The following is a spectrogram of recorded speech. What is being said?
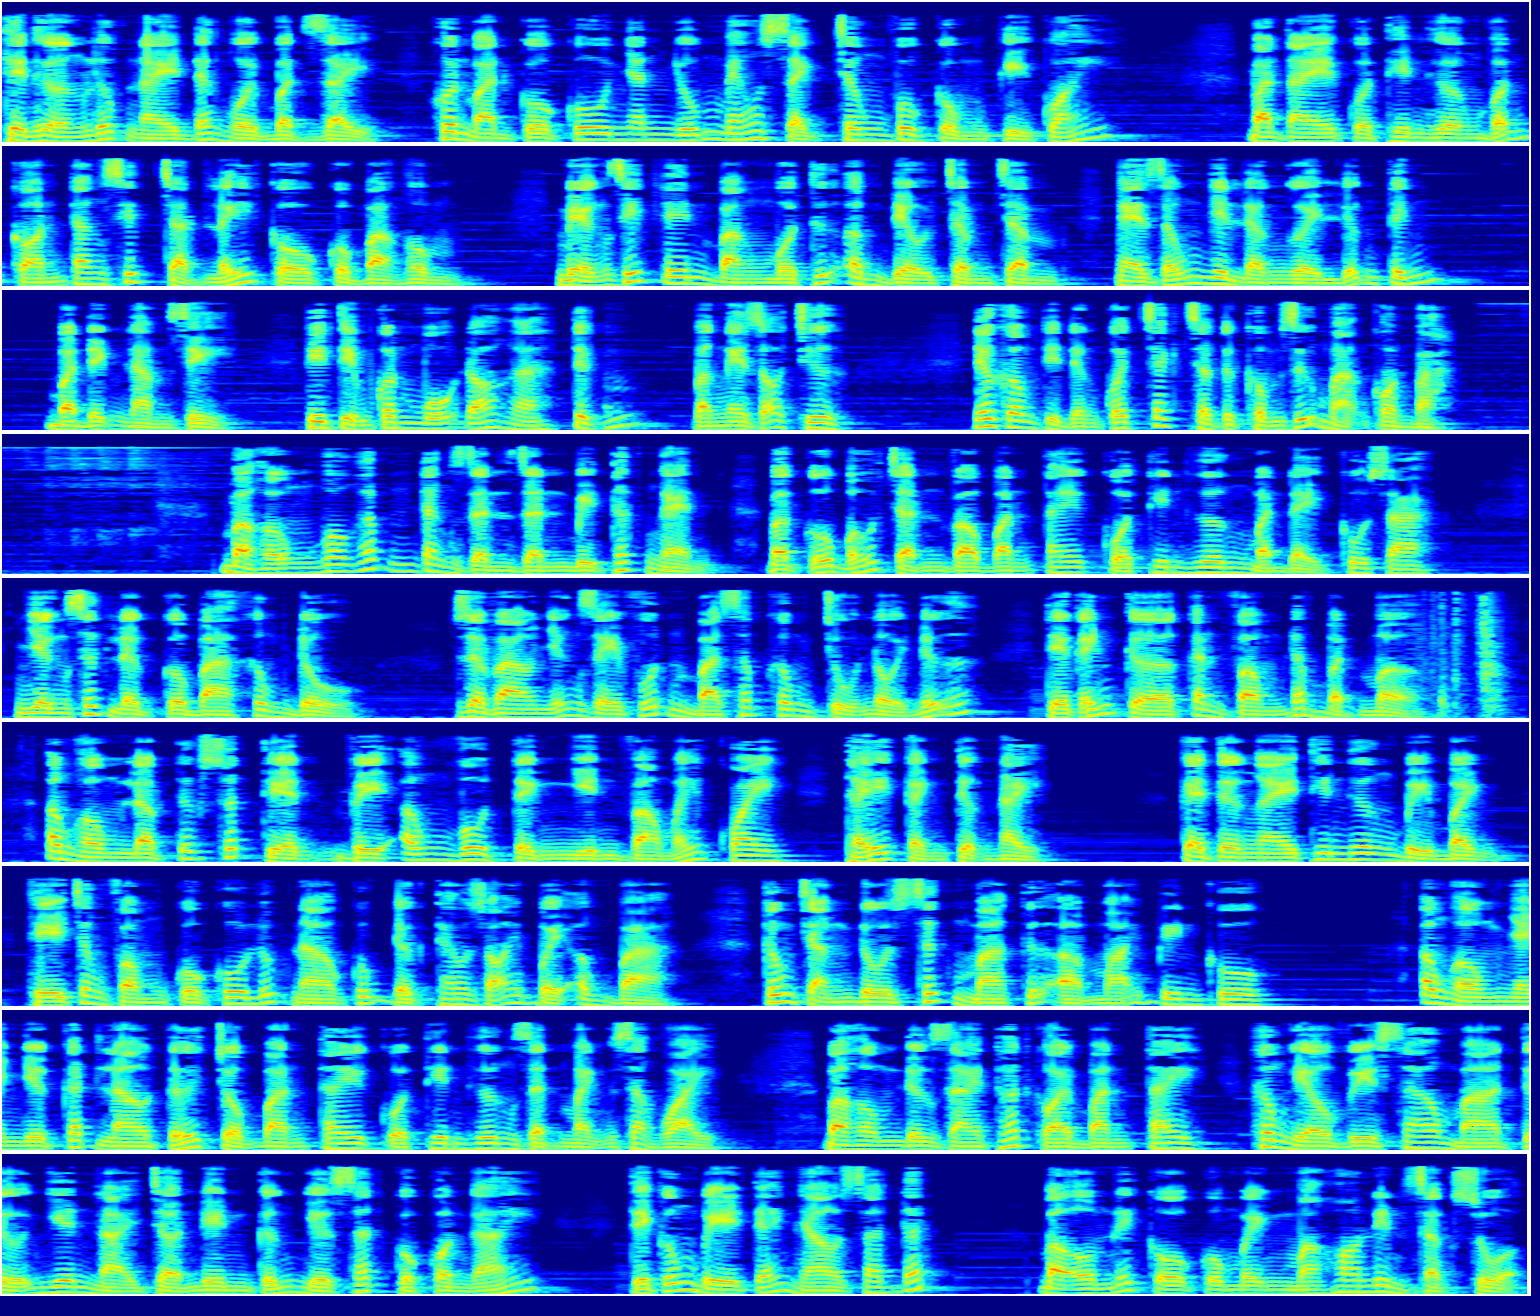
Thiên Hương lúc này đã ngồi bật dậy, khuôn mặt của cô nhăn nhúm méo sạch trông vô cùng kỳ quái. Bàn tay của Thiên Hương vẫn còn đang siết chặt lấy cổ của bà Hùng, miệng rít lên bằng một thứ âm điệu trầm trầm, nghe giống như là người lưỡng tính. Bà định làm gì? Đi tìm con mụ đó hả? Tức, bà nghe rõ chưa? Nếu không thì đừng có trách sao tôi không giữ mạng con bà. Bà Hồng hô hấp đang dần dần bị thất nghẹn, bà cố bấu chặt vào bàn tay của Thiên Hương mà đẩy cô ra. Nhưng sức lực của bà không đủ. Rồi vào những giây phút bà sắp không trụ nổi nữa, thì cánh cửa căn phòng đã bật mở. Ông Hồng lập tức xuất hiện vì ông vô tình nhìn vào máy quay, thấy cảnh tượng này. Kể từ ngày Thiên Hương bị bệnh, thì trong phòng của cô lúc nào cũng được theo dõi bởi ông bà. Cũng chẳng đủ sức mà cứ ở mãi bên cô Ông Hồng nhanh như cắt lao tới chỗ bàn tay của Thiên Hương giật mạnh ra ngoài. Bà Hồng được giải thoát khỏi bàn tay, không hiểu vì sao mà tự nhiên lại trở nên cứng như sắt của con gái, thì cũng bị té nhào ra đất. Bà ôm lấy cổ của mình mà ho lên sặc sụa.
